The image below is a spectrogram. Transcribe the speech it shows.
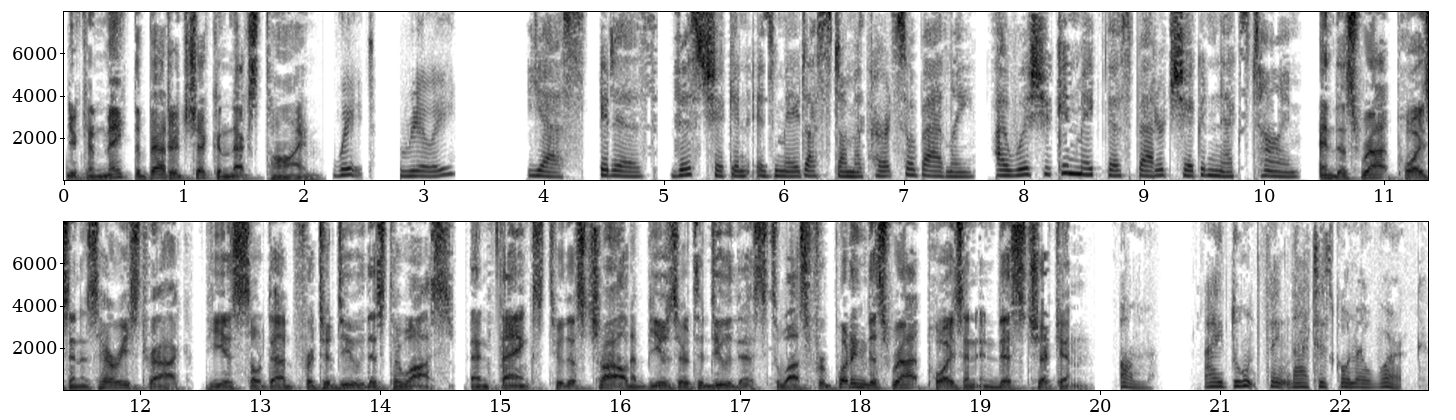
You can make the better chicken next time. Wait, really? Yes, it is. This chicken is made us stomach hurt so badly. I wish you can make this better chicken next time. And this rat poison is Harry Strack. He is so dead for to do this to us. And thanks to this child abuser to do this to us for putting this rat poison in this chicken. Um, I don't think that is gonna work.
